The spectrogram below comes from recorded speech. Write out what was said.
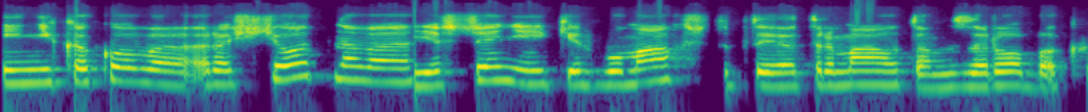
И никакого расчетного яшчэ нейкіх бумаг что ты атрымаў там заробак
